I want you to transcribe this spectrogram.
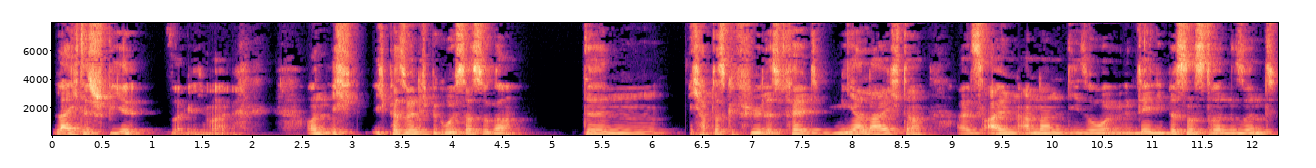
leichtes Spiel, sage ich mal. Und ich, ich persönlich begrüße das sogar, denn ich habe das Gefühl, es fällt mir leichter als allen anderen, die so im, im Daily Business drin sind,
